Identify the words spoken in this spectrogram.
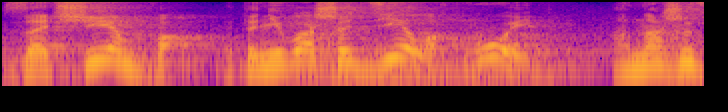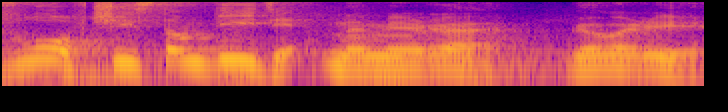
Зачем вам? Это не ваше дело, Хойд. Она же зло в чистом виде. Номера. Говори.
